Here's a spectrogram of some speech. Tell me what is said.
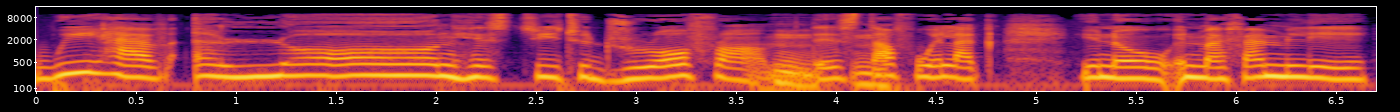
we have a long history to draw from. Mm, There's stuff where like, you know, in my family,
